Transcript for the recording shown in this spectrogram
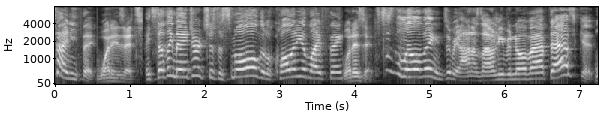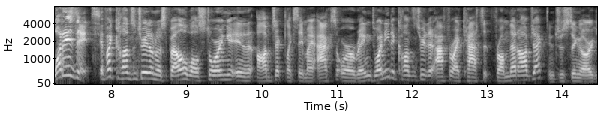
tiny thing. What is it? It's nothing major, it's just a small little quality of life thing. What is it? It's just a little thing. To be honest, I don't even know if I have to ask it. What is it? If I concentrate on a spell while storing it in an object, like say my axe or a ring, do I need to concentrate it after I cast it from that object? Interesting argument.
